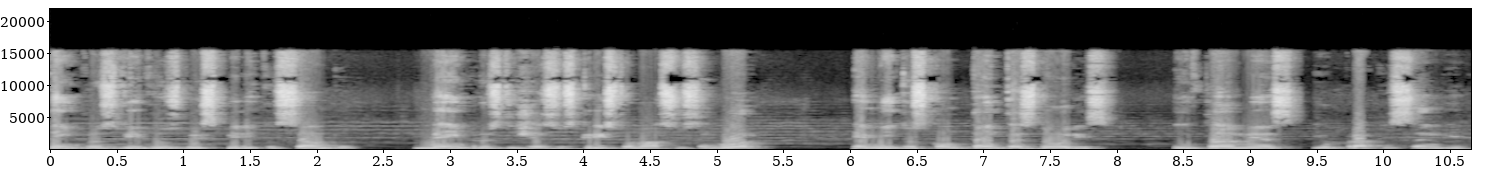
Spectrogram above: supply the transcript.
templos vivos do Espírito Santo, membros de Jesus Cristo nosso Senhor, remidos com tantas dores, infâmias e o próprio sangue.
